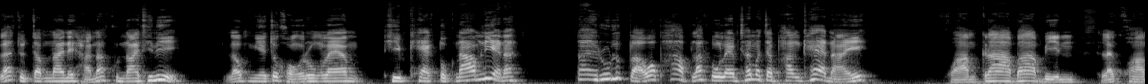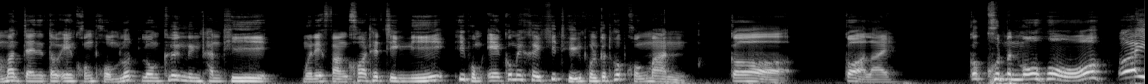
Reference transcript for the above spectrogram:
และจดจำนายในฐานะคุณนายที่นี่ แล้วเมียเจ้าของโรงแรมทีบแขกตกน้ำเนี่ยนะ นายรู้หรือเปล่าว่าภาพลักษณ์โรงแรมฉันมันจะพังแค่ไหน ความกล้าบ้าบิน และความมั่นใจในตัวเองของผมลดลงครึ่งหนึ่งทันที เมื่อได้ฟังข้อเท็จจริงนี้ ที่ผมเองก็ไม่เคยคิดถึงผลกระทบของมัน ก็ ก็อะไร ก็คุณมันโมโห เอ้ย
